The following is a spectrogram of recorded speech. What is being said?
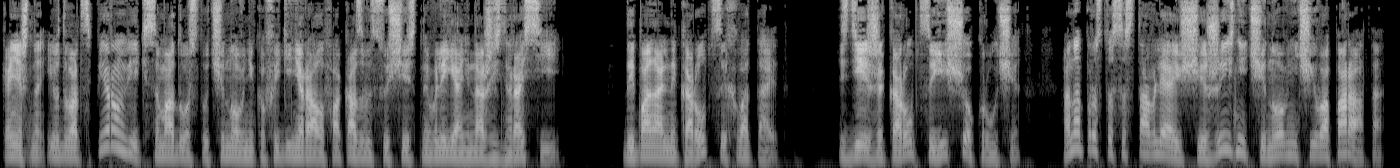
Конечно, и в 21 веке самодурство чиновников и генералов оказывает существенное влияние на жизнь России. Да и банальной коррупции хватает. Здесь же коррупция еще круче. Она просто составляющая жизни чиновничьего аппарата.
